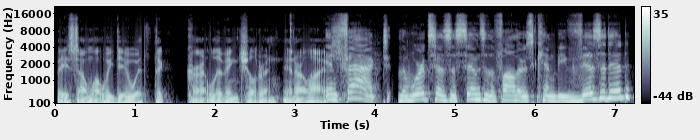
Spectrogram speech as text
based on what we do with the current living children in our lives. In fact, the word says the sins of the fathers can be visited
